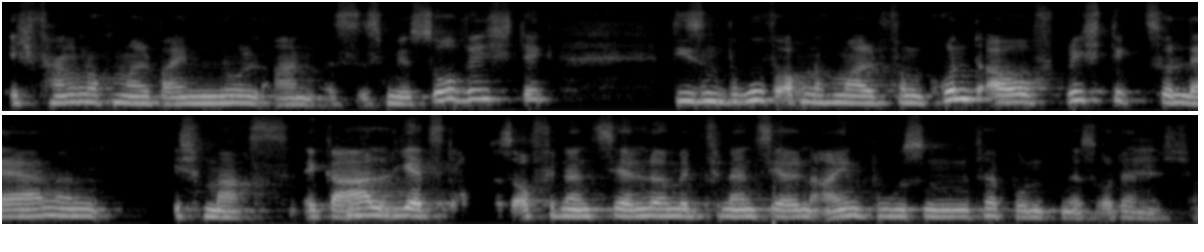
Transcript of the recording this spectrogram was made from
Ich fange noch mal bei Null an. Es ist mir so wichtig, diesen Beruf auch noch mal von Grund auf richtig zu lernen ich mache es. Egal mhm. jetzt, ob das auch finanzielle, mit finanziellen Einbußen verbunden ist oder nicht.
